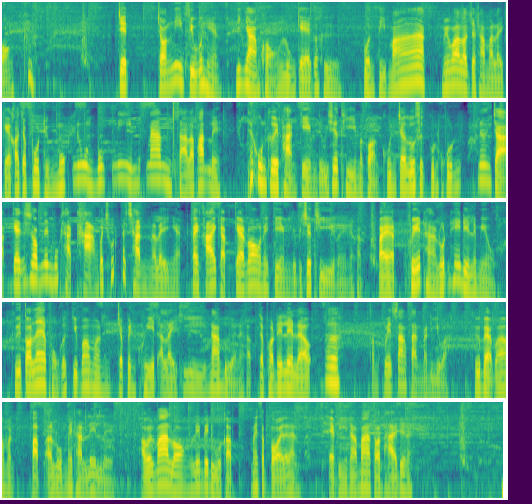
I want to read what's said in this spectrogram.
7จอห์นนี่ซิลเวอร์แฮนนิยามของลุงแกก็คือบนตีมาก ไม่ว่าเราจะทำอะไรแกก็จะพูดถึงมุกนู่น มุกนี่ มุกนั่นสารพัดเลย ถ้าคุณเคยผ่านเกม The Witcher ทีมาก่อนคุณจะรู้สึกคุ้นๆ เนื่องจากแกจะชอบเล่นมุกถักถางประชุดประชันอะไรเงี้ย คล้ายๆกับแกรอลในเกม The Witcher ทีเลยนะครับ 8. เควสหารถให้เดลเมลคือตอนแรกผมก็คิดว่ามันจะเป็นเควสอะไรที่น่าเบื่อนะครับ แต่พอได้เล่นแล้ว เออทำเควสสร้างสรรค์มาดีว่ะ คือแบบว่ามันปรับอารมณ์ไม่ทันเล่นเลย เอาเป็นว่าลองเล่นไปดูครับ ไม่สปอยแล้วกัน แอบมีดราม่าตอนท้ายด้วยนะ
